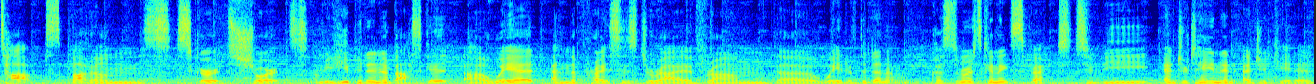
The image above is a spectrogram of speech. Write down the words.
Tops, bottoms, skirts, shorts. Um, you heap it in a basket, uh, weigh it, and the price is derived from the weight of the denim. Customers can expect to be entertained and educated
